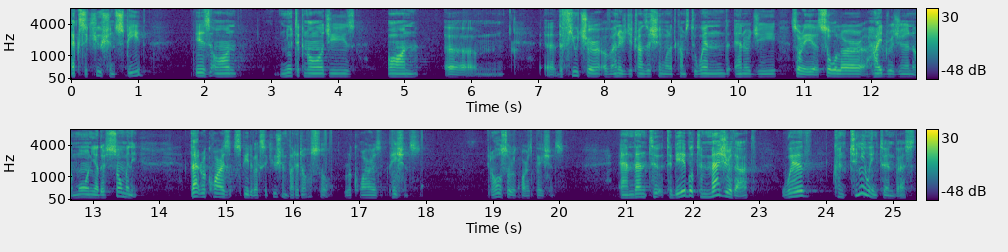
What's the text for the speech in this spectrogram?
execution speed is on new technologies, on um, uh, the future of energy transition when it comes to wind, energy, sorry, uh, solar, hydrogen, ammonia, there's so many. That requires speed of execution, but it also requires patience. It also requires patience. And then to, to be able to measure that with continuing to invest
